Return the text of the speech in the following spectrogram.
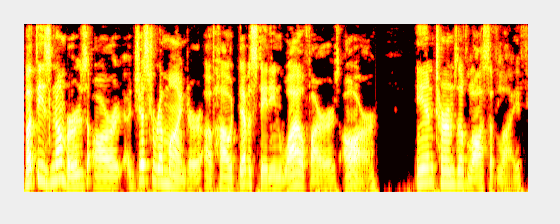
But these numbers are just a reminder of how devastating wildfires are in terms of loss of life,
